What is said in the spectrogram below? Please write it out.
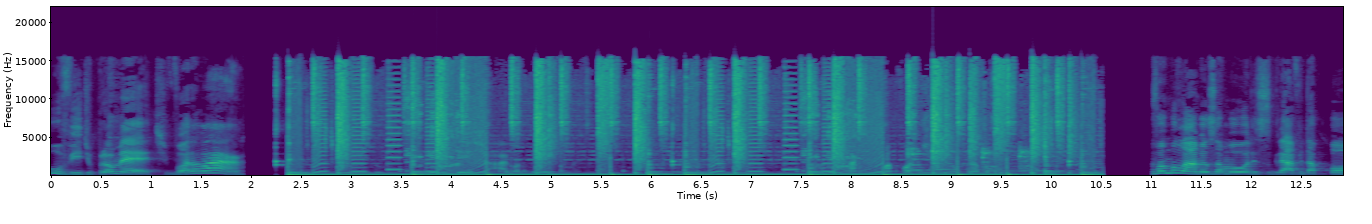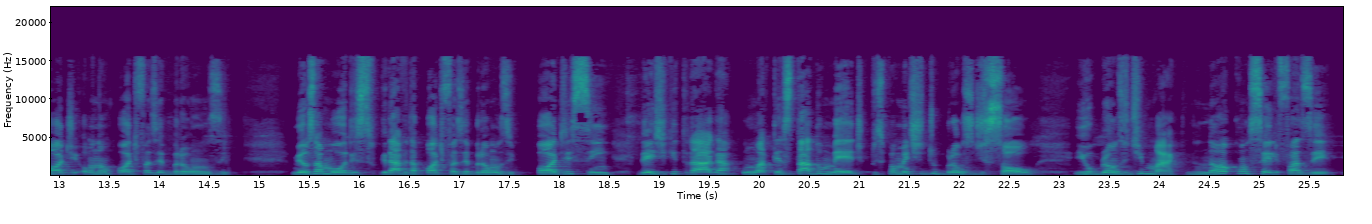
o vídeo promete. Bora lá! água bem... Vamos lá, meus amores, grávida pode ou não pode fazer bronze? Meus amores, grávida pode fazer bronze? Pode sim, desde que traga um atestado médico, principalmente do bronze de sol e o bronze de máquina. Não aconselho fazer.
